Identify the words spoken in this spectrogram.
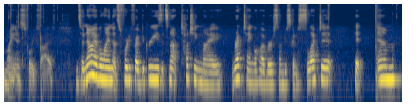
minus 45. And so now I have a line that's 45 degrees. It's not touching my rectangle, however, so I'm just going to select it, hit M,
